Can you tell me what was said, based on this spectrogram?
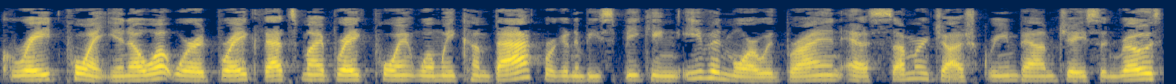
Great point. You know what? We're at break. That's my break point. When we come back, we're going to be speaking even more with Brian S. Sommer, Josh Greenbaum, Jason Rose.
